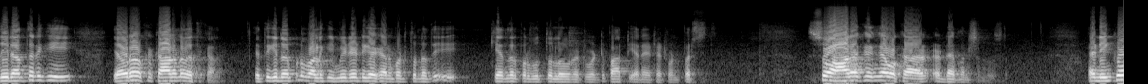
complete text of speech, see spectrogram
దీని అంతటికీ ఎవరో ఒక కారణం వెతకాలి. వెతికినప్పుడు వాళ్ళకి ఇమీడియట్గా కనపడుతున్నది కేంద్ర ప్రభుత్వంలో ఉన్నటువంటి పార్టీ అనేటటువంటి పరిస్థితి. సో ఆ రకంగా ఒక డైమెన్షన్ చూస్తాం అండ్ ఇంకో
